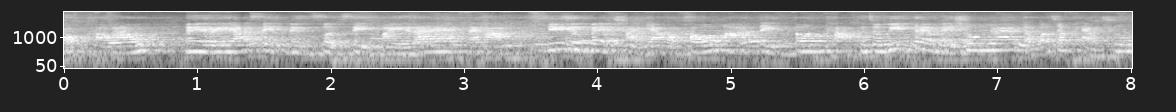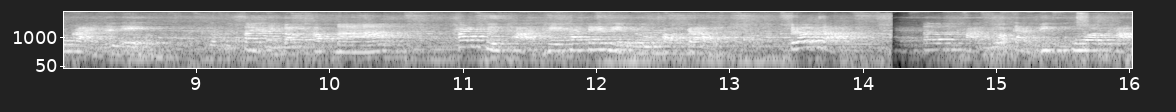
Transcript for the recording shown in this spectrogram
ของเขาแล้ว ในระยะเศษหนึ่งส่วนสี่ไมล์แรกนะคะ นี่จึงเป็นฉายาของเขาว่ามาติดต้นค่ะ คือจะวิ่งเร็วในช่วงแรกแต่ว่าจะแผ่วช่วงปลายนั่นเองใต้ที่บังคับม้าท่านคือฐานให้ท่านได้เรียนรู้ความเก่าเริ่มจากแพทเทิร์ค่ะหรือว่าการวิ่งควบค่ะ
